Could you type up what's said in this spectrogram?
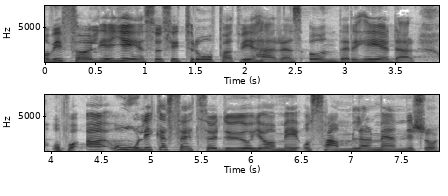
Och vi följer Jesus i tro på att vi är Herrens underherdar. Och på olika sätt så är du och jag med och samlar människor.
